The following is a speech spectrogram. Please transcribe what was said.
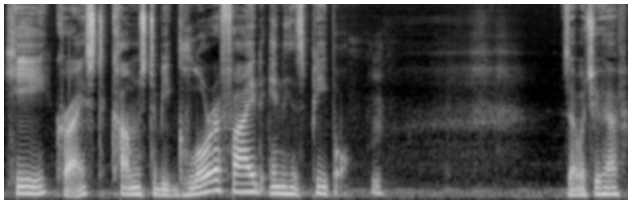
he, Christ, comes to be glorified in his people. Is that what you have?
